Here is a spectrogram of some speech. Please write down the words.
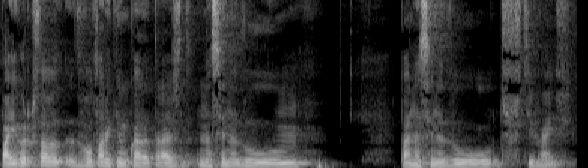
pá, agora gostava de voltar aqui um bocado atrás na cena do. Pá, na cena do, dos festivais.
